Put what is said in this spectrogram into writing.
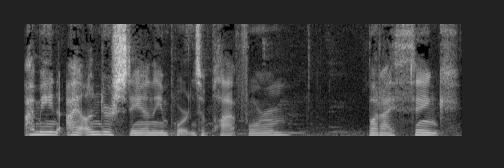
I mean, I understand the importance of platform, but I think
